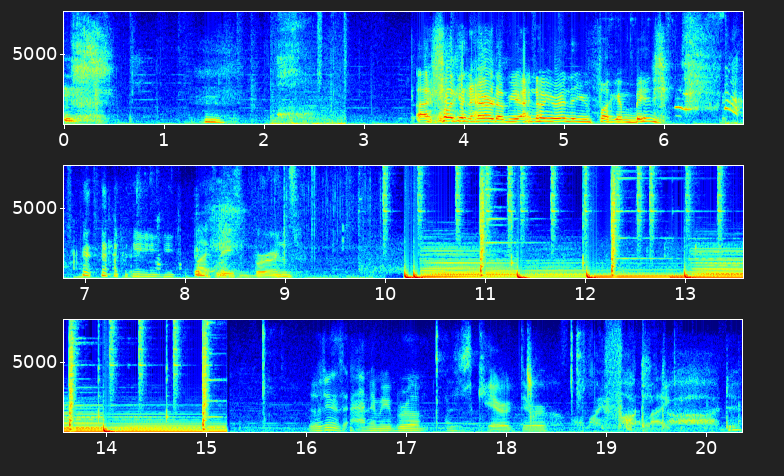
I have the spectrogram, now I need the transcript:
I fucking heard him. You, I know you're in there, you fucking bitch. My face burns. This anime, bro, this character, Oh my fucking like- god.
